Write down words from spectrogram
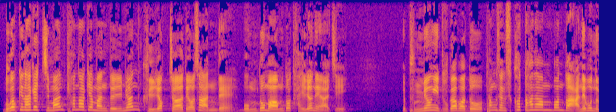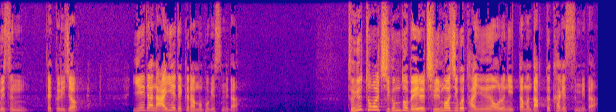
무겁긴 하겠지만 편하게 만들면 근력 저하되어서 안 돼. 몸도 마음도 단련해야지. 분명히 누가 봐도 평생 스쿼트 하나 한 번도 안 해본 놈이 쓴 댓글이죠. 이에 대한 아이의 댓글 한번 보겠습니다. 등유통을 지금도 매일 짊어지고 다니는 어른이 있다면 납득하겠습니다.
